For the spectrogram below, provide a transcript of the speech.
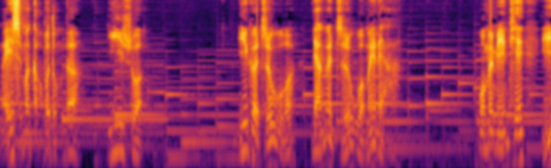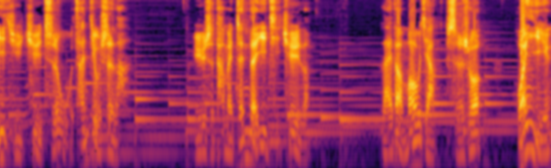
没什么搞不懂的。一说，一个指我，两个指我们俩。我们明天一起去吃午餐就是了。于是他们真的一起去了。来到猫家，时说：“欢迎，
